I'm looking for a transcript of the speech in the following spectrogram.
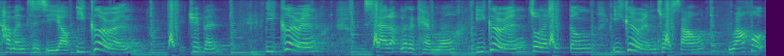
他们自己要一个人写剧本、一个人 set up 那个 camera，一个人做那些灯，一个人做 sound，然后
